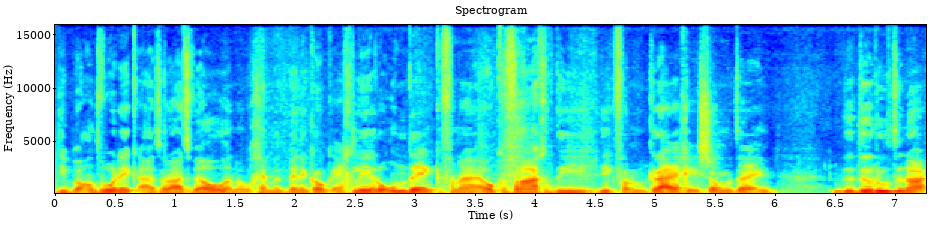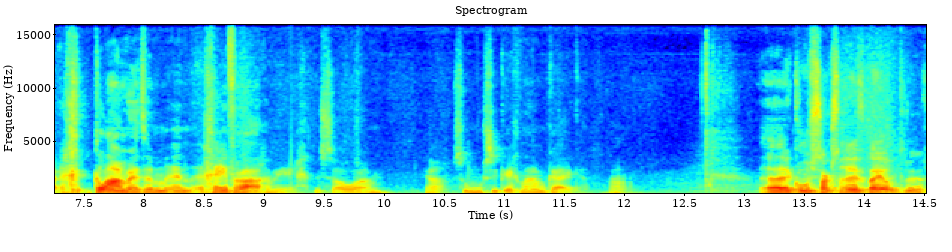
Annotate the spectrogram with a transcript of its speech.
die beantwoordde ik uiteraard wel. En op een gegeven moment ben ik ook echt leren omdenken van nou, elke vraag die, die ik van hem krijg is zometeen de, de route naar klaar met hem en geen vragen meer. Dus zo, ehm, ja, zo moest ik echt naar hem kijken. Eh, ik kom straks nog even bij jou terug.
